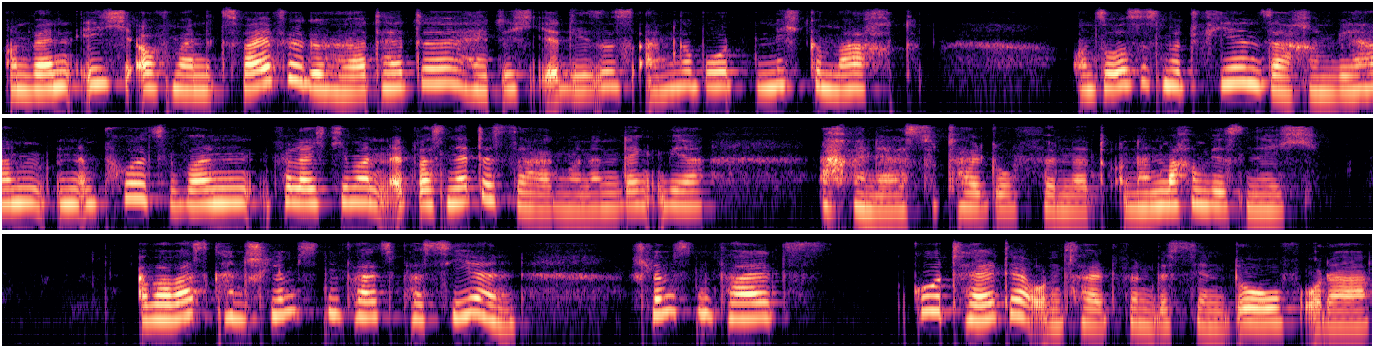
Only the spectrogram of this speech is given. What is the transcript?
Und wenn ich auf meine Zweifel gehört hätte, hätte ich ihr dieses Angebot nicht gemacht. Und so ist es mit vielen Sachen. Wir haben einen Impuls, wir wollen vielleicht jemandem etwas Nettes sagen und dann denken wir, ach, wenn der das total doof findet und dann machen wir es nicht. Aber was kann schlimmstenfalls passieren? Schlimmstenfalls, gut, hält er uns halt für ein bisschen doof oder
